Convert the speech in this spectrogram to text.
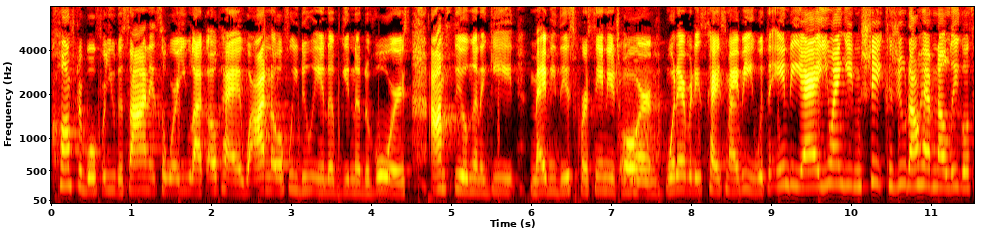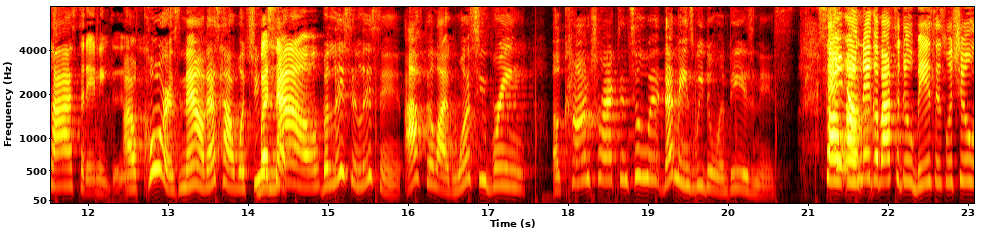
comfortable for you to sign it to where you like, okay, well, I know if we do end up getting a divorce, I'm still gonna get maybe this percentage or Mm. whatever this case may be. With the NDA, you ain't getting shit because you don't have no legal ties to that nigga. Of course, now that's how what you. But said- now- but listen, listen. I feel like once you bring a contract into it, that means we doing business. So Ain't no um, nigga about to do business with you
